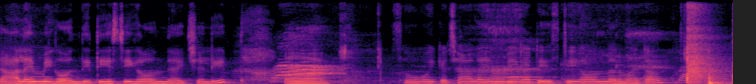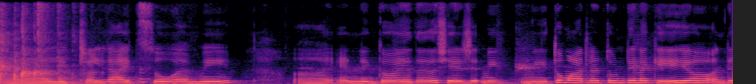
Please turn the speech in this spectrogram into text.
చాలా ఎమ్మీగా ఉంది టేస్టీగా ఉంది యాక్చువల్లీ. సో ఇక్కడ చాలా ఎమ్మీగా టేస్టీగా ఉందన్నమాట. లిటరల్గా ఇట్స్ సో ఎమ్మీ. అండ్ ఇంకో ఏదేదో షేర్ చే మీ మీతో మాట్లాడుతుంటే నాకు ఏ అంటే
